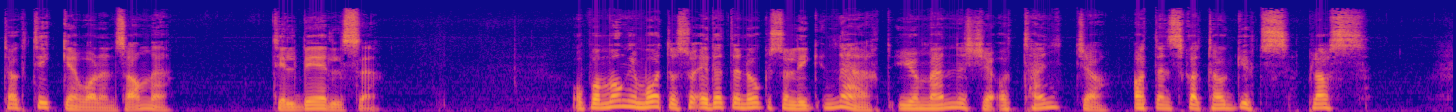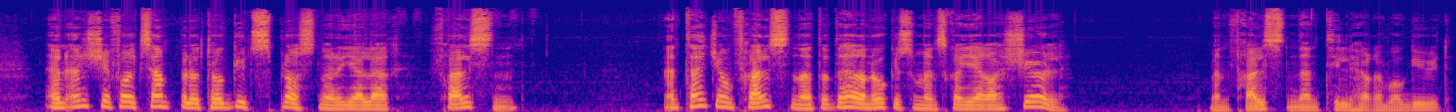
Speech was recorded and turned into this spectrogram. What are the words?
Taktikken var den samme. Tilbedelse. Og på mange måter så er dette noe som ligger nært hjå mennesket å tenke at en skal ta Guds plass en ønsker for eksempel å ta Guds plass når det gjelder frelsen. En tenker om frelsen at dette er noe som en skal gjøre sjøl, men frelsen den tilhører vår Gud.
